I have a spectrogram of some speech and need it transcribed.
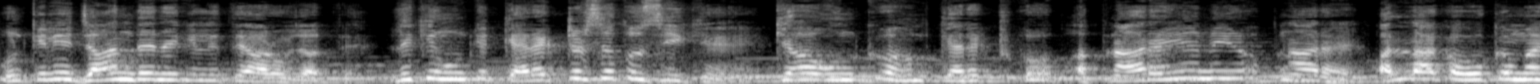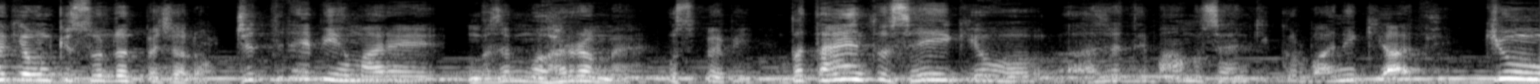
ان کے لیے جان دینے کے لیے تیار ہو جاتے ہیں، لیکن ان کے کیریکٹر سے تو سیکھے ہیں۔ کیا ان کو ہم کیریکٹر کو اپنا رہے ہیں یا نہیں اپنا رہے؟ اللہ کا حکم ہے کہ ان کی سنت پہ چلو۔ جتنے بھی ہمارے مذہب محرم ہے اس پہ بھی بتائیں تو صحیح کہ وہ حضرت امام حسین کی قربانی کیا تھی؟ کیوں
